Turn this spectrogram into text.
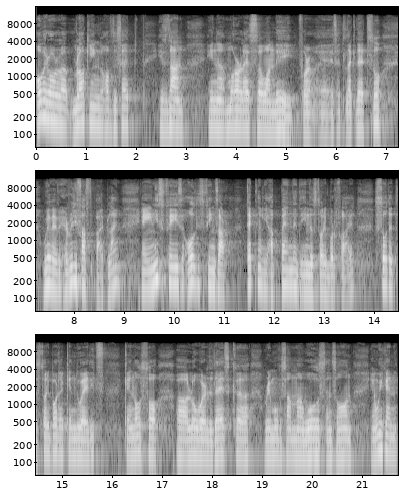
overall uh, blocking of the set is done in uh, more or less uh, one day for a set like that. So we have a, a really fast pipeline. And in this phase, all these things are technically appended in the storyboard file so that the storyboarder can do edits, can also uh, lower the desk, uh, remove some uh, walls and so on. And we can,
